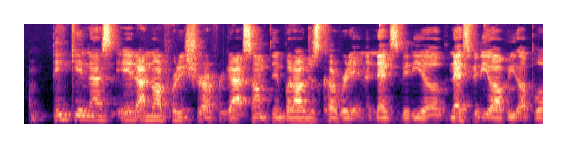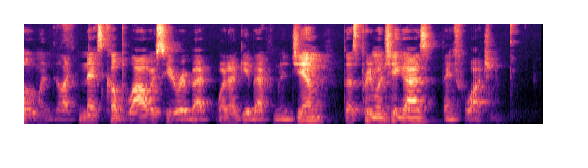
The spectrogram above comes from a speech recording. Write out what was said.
I'm thinking that's it. I know I'm pretty sure I forgot something, but I'll just cover it in the next video. The next video I'll be uploading in like the next couple hours here right back when I get back from the gym. That's pretty much it, guys. Thanks for watching.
